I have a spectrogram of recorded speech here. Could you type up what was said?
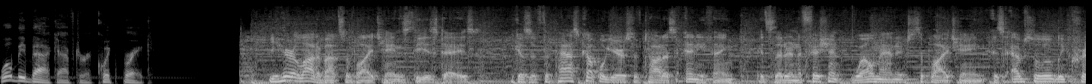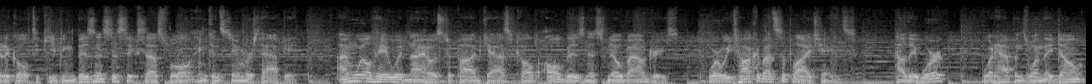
We'll be back after a quick break. You hear a lot about supply chains these days because if the past couple years have taught us anything, it's that an efficient, well managed supply chain is absolutely critical to keeping businesses successful and consumers happy. I'm Will Haywood and I host a podcast called All Business, No Boundaries, where we talk about supply chains, how they work, what happens when they don't,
